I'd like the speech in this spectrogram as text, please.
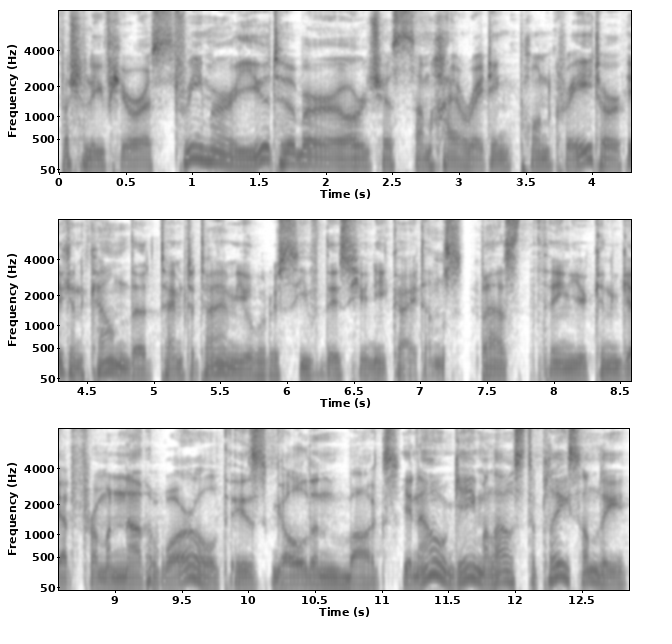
Especially if you're a streamer, YouTuber, or just some high rating pawn creator, you can count that time to time you'll receive these unique items. Best thing you can get from another world is golden bugs. You know, game allows to place only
